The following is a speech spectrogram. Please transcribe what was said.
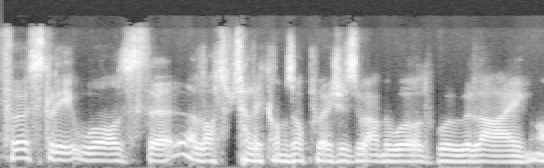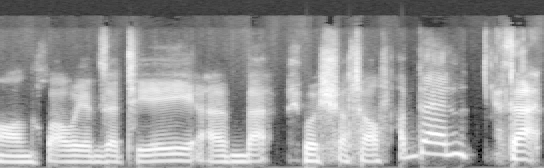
firstly, it was that a lot of telecoms operators around the world were relying on Huawei and ZTE and that were shut off. And then that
